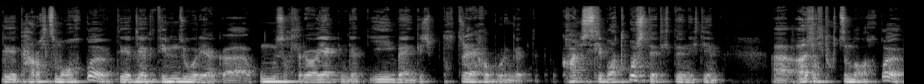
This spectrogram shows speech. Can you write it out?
тэгээд харуулсан байгаа байхгүй юу. Тэгээд яг тэрэн зүгээр яг хүмүүс болохоор яг ингээд ийм байна гэж дотроо яхаа бүр ингээд consciously бодохгүй шүү дээ. Гэхдээ нэг тийм ойлголт өгсөн байгаа байхгүй юу.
